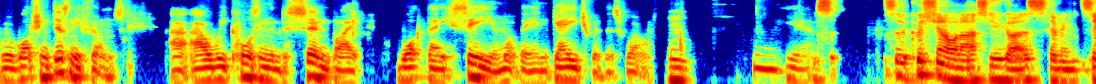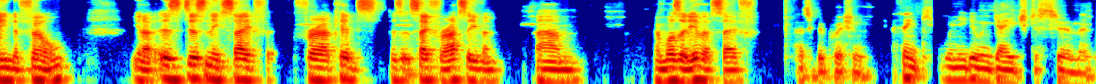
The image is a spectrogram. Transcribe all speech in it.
we're watching Disney films. Uh, are we causing them to sin by what they see and what they engage with as well? Mm. Yeah. So the question I want to ask you guys, having seen the film, you know, is Disney safe for our kids? Is it safe for us even? Um, and was it ever safe? That's a good question. I think we need to engage discernment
